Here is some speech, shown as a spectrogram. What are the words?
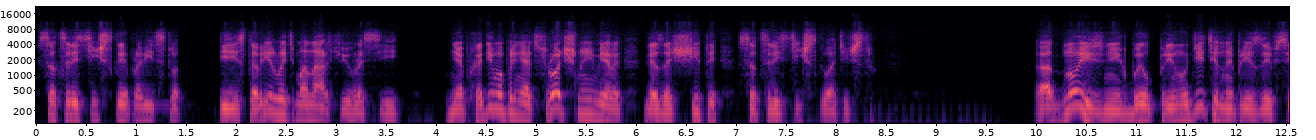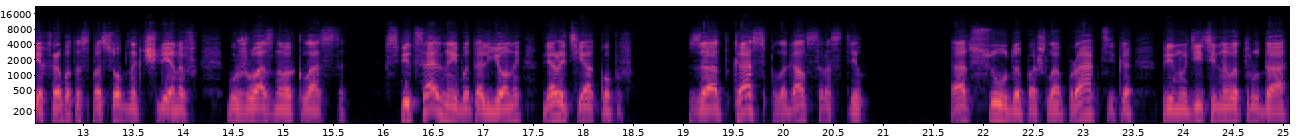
социалистическое правительство и реставрировать монархию в России. Необходимо принять срочные меры для защиты социалистического отечества. Одной из них был принудительный призыв всех работоспособных членов буржуазного класса в специальные батальоны для рытья окопов. За отказ полагался расстрел. Отсюда пошла практика принудительного труда,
